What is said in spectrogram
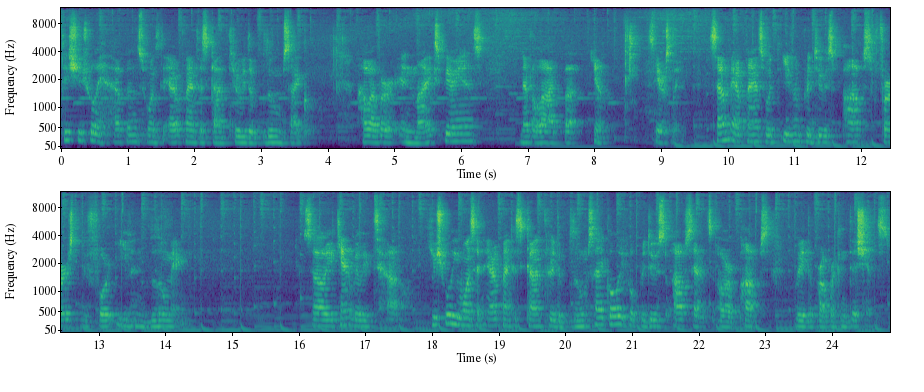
This usually happens once the air plant has gone through the bloom cycle. However, in my experience, not a lot, but you know, seriously. Some air plants would even produce pops first before even blooming. So you can't really tell. Usually once an air plant has gone through the bloom cycle, it will produce offsets or pops with the proper conditions.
